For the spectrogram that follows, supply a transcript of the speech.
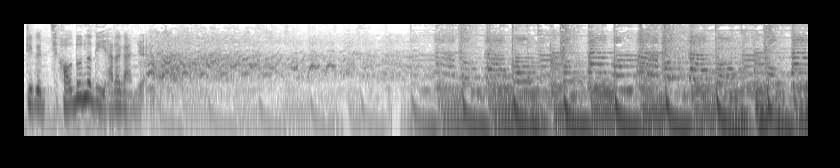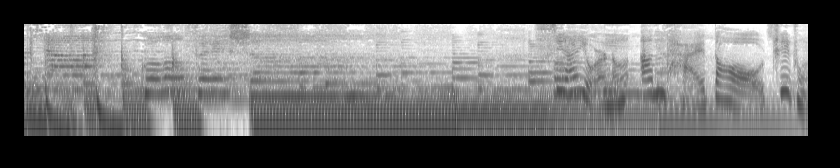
这个桥墩的底下的感觉。既然有人能安排到这种。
